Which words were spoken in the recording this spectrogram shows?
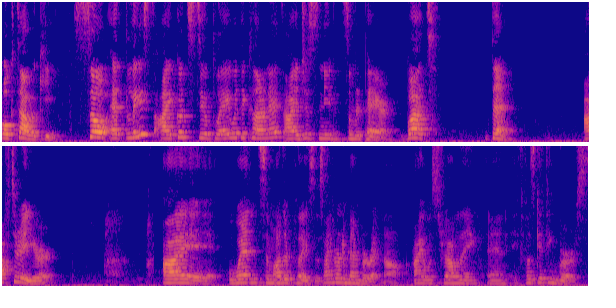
octave key. So at least I could still play with the clarinet. I just needed some repair. But then after a year I went some other places. I don't remember right now. I was traveling and it was getting worse.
